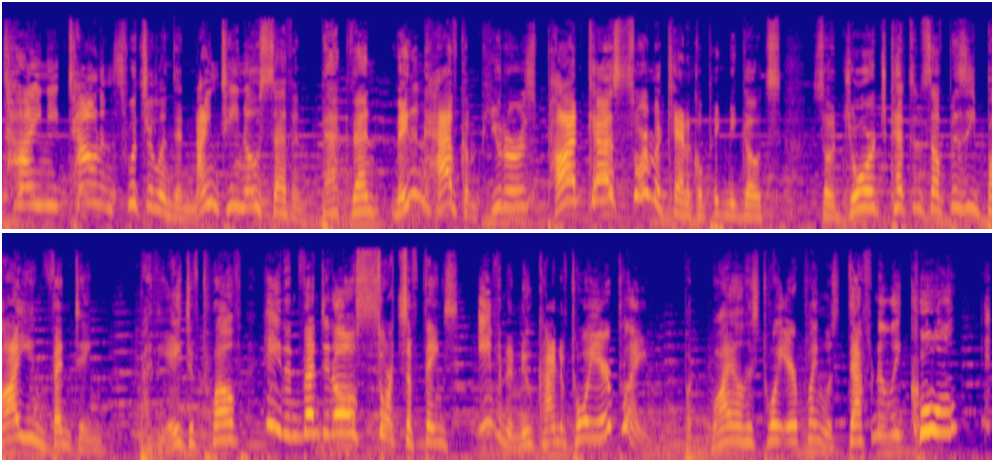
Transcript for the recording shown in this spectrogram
tiny town in Switzerland in 1907. Back then, they didn't have computers, podcasts, or mechanical pygmy goats, so George kept himself busy by inventing. By the age of 12, he'd invented all sorts of things, even a new kind of toy airplane. But while his toy airplane was definitely cool, it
